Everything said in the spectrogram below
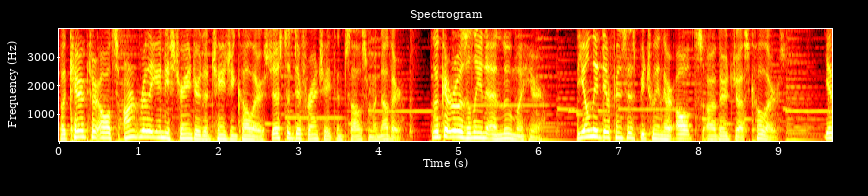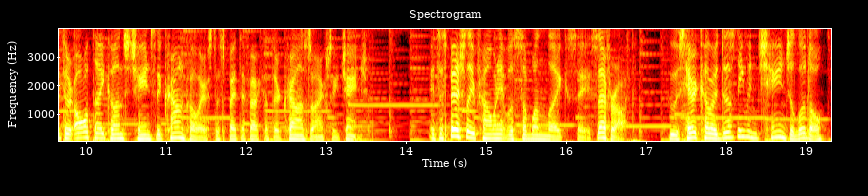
But character alts aren't really any stranger to changing colors just to differentiate themselves from another. Look at Rosalina and Luma here. The only differences between their alts are their dress colors. Yet their alt icons change the crown colors despite the fact that their crowns don't actually change. It's especially prominent with someone like, say, Sephiroth, whose hair color doesn't even change a little,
